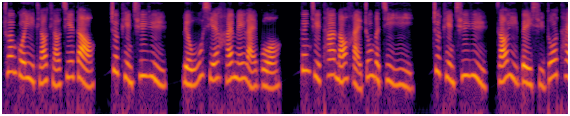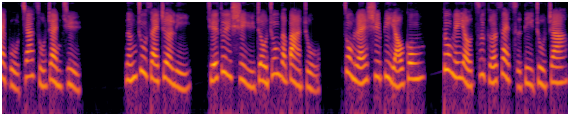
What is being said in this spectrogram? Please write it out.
穿过一条条街道，这片区域柳无邪还没来过。根据他脑海中的记忆，这片区域早已被许多太古家族占据。能住在这里，绝对是宇宙中的霸主。纵然是碧瑶宫，都没有资格在此地驻扎。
